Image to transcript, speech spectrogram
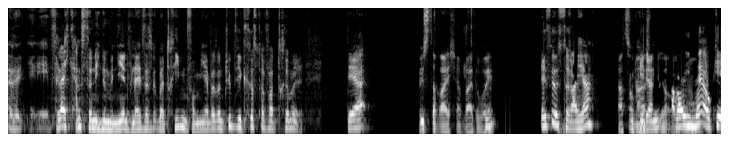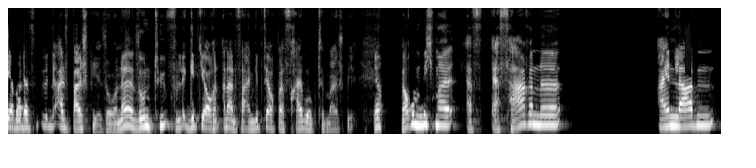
äh, vielleicht kannst du nicht nominieren, vielleicht ist das übertrieben von mir, aber so 'n Typ wie Christopher Trimmel, der Österreicher, by the way. Ist Österreicher? Okay, dann aber ne, okay, aber das als Beispiel so, ne? So 'n Typ gibt ja auch in anderen Vereinen, gibt's ja auch bei Freiburg zum Beispiel. Ja. Warum nicht mal erf Erfahrene einladen?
